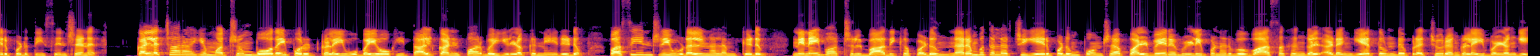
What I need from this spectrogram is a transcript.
ஏற்படுத்தி சென்றனர். கள்ளச்சாராயம் மற்றும் போதைப் பொருட்களை உபயோகித்தால் கண் பார்வை இழக்க நேரிடும். பசியின்றி உடல் நலம் கெடும். நினைவாற்றல் பாதிக்கப்படும். நரம்பு தளர்ச்சி ஏற்படும் போன்ற பல்வேறு விழிப்புணர்வு வாசகங்கள் அடங்கிய துண்டு பிரச்சுரங்களை வழங்கி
